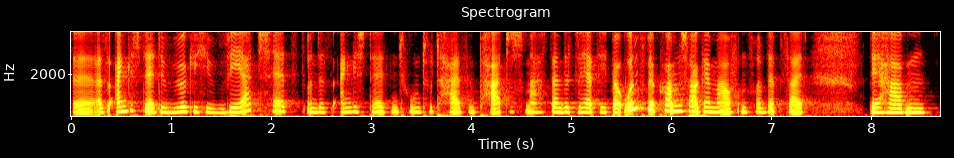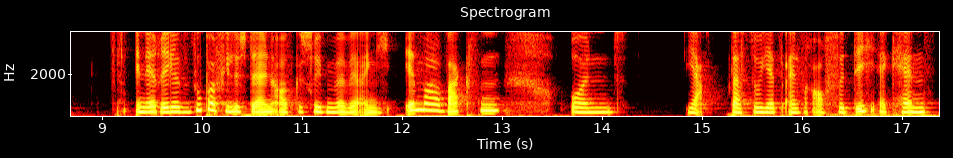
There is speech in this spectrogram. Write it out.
äh, also Angestellte wirklich wertschätzt und das Angestelltentum total sympathisch machst, dann bist du herzlich bei uns willkommen. Schau gerne mal auf unsere Website. Wir haben in der Regel super viele Stellen ausgeschrieben, weil wir eigentlich immer wachsen. Und ja, dass du jetzt einfach auch für dich erkennst,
